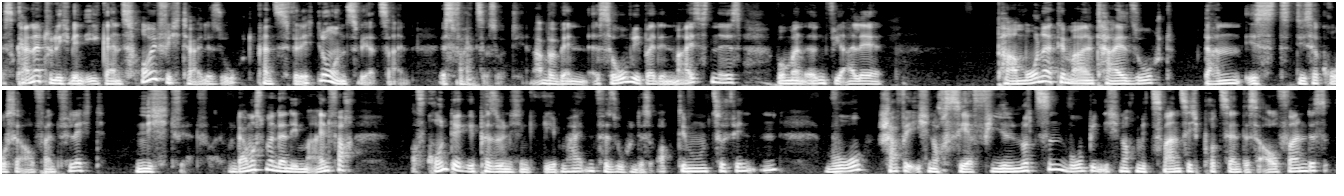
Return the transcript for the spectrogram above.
Das kann natürlich, wenn ihr ganz häufig Teile sucht, kann es vielleicht lohnenswert sein, es fein zu sortieren. Aber wenn es so wie bei den meisten ist, wo man irgendwie alle paar Monate mal einen Teil sucht, dann ist dieser große Aufwand vielleicht nicht wertvoll. Und da muss man dann eben einfach aufgrund der persönlichen Gegebenheiten versuchen, das Optimum zu finden. Wo schaffe ich noch sehr viel Nutzen? Wo bin ich noch mit 20 Prozent des Aufwandes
